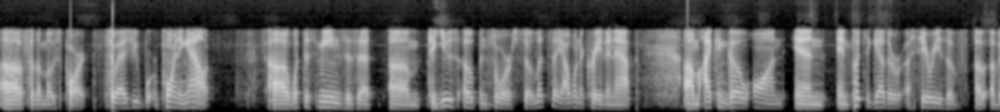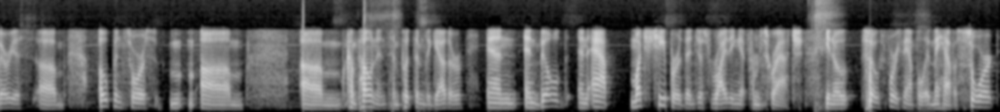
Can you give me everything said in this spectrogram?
uh, for the most part. So as you were pointing out, uh, what this means is that um, to use open source. So let's say I want to create an app. Um, I can go on and and put together a series of, of, of various um, open source um, um, components and put them together and and build an app much cheaper than just writing it from scratch. You know, so for example, it may have a sort,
